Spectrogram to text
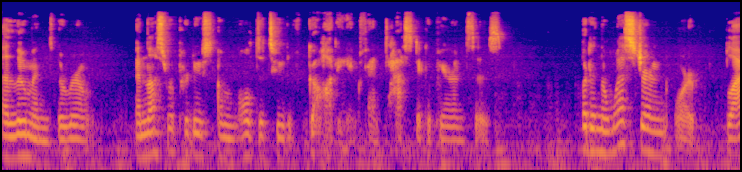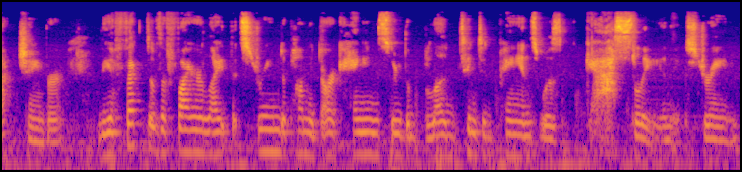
illumined the room, and thus reproduced a multitude of gaudy and fantastic appearances. But in the western, or black chamber, the effect of the firelight that streamed upon the dark hangings through the blood tinted panes was ghastly in the extreme,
